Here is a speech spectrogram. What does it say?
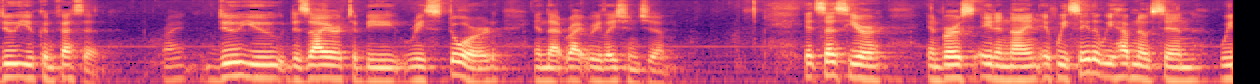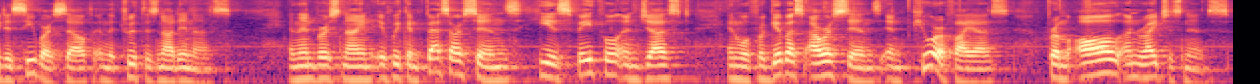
do you confess it? Right? Do you desire to be restored in that right relationship. It says here in verse 8 and 9 if we say that we have no sin, we deceive ourselves, and the truth is not in us. And then verse 9 if we confess our sins, he is faithful and just and will forgive us our sins and purify us from all unrighteousness.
